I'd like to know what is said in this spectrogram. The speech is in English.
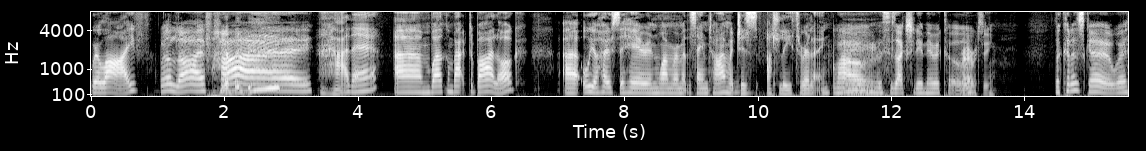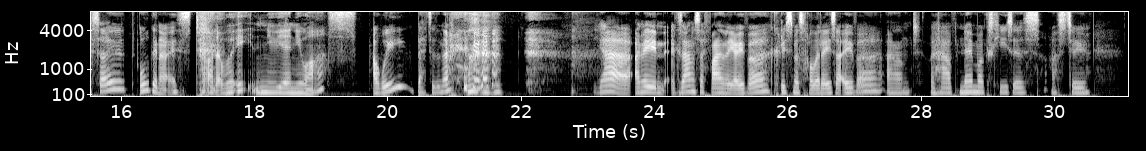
we're live. We're live. Hi. Yeah, Hi there. Um, welcome back to Biologue. Uh, all your hosts are here in one room at the same time, which is utterly thrilling. Wow, Mm. this is actually a miracle. Rarity. Look at us go. We're so organized. God, are we? New year, new us. Are we better than ever? yeah, I mean, exams are finally over, Christmas holidays are over, and we have no more excuses as to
